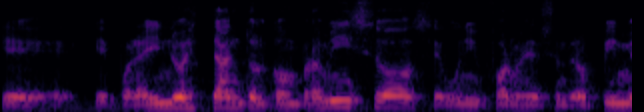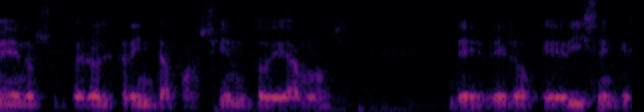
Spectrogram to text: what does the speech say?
que por ahí no es tanto el compromiso, según informes del Centro PYME nos superó el 30%, digamos, de, lo que dicen que,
